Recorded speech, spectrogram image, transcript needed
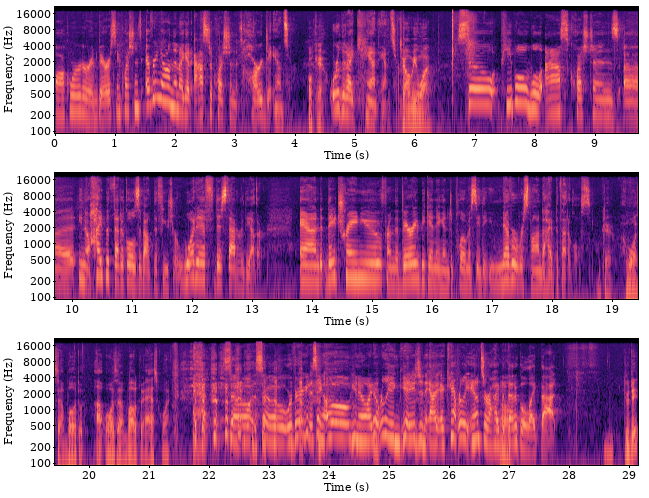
awkward or embarrassing questions. Every now and then I get asked a question that's hard to answer Okay. or that I can't answer. Tell me why. So people will ask questions, uh, you know, hypotheticals about the future. What if this, that, or the other? And they train you from the very beginning in diplomacy that you never respond to hypotheticals. Okay, I was about to, I was about to ask one. So, so we're very good at saying, oh, you know, I don't really engage in, I, I can't really answer a hypothetical like that. Do they,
